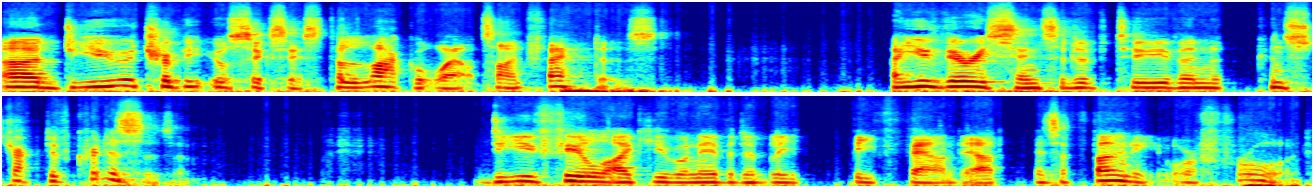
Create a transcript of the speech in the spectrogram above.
Uh, do you attribute your success to luck or outside factors? Are you very sensitive to even constructive criticism? Do you feel like you will inevitably be found out as a phony or a fraud?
